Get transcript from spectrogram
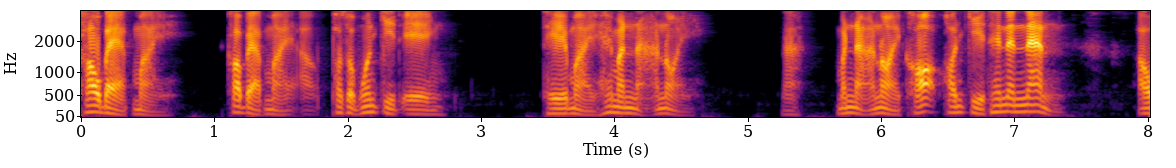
เข้าแบบใหม่ เข้าแบบใหม่เอาผสมคอนกรีตเอง เทใหม่ให้มันหนาหน่อยนะมันหนาหน่อยเคาะคอนกรีตให้แน่น ๆ เอา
